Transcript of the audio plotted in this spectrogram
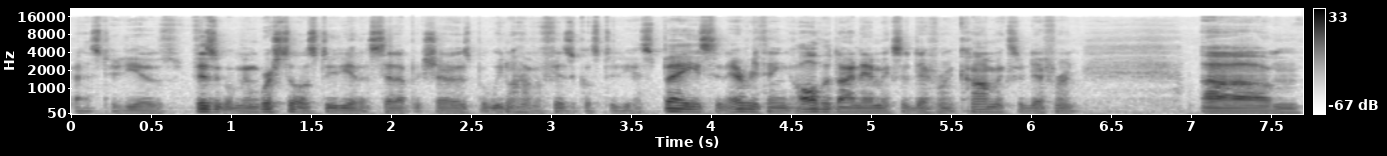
that studio's physical. I mean, we're still a studio that's set up at shows, but we don't have a physical studio space and everything. All the dynamics are different. Comics are different. Um,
